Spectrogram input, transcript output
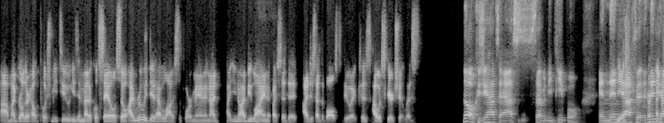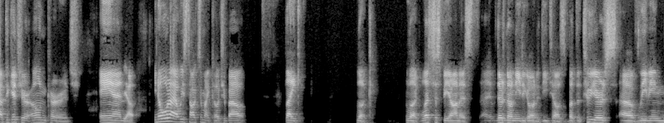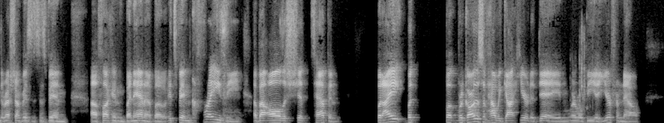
Uh, my brother helped push me too. He's in medical sales. So I really did have a lot of support, man. And I, I you know, I'd be lying if I said that I just had the balls to do it because I was scared shitless. No, because you have to ask 70 people and then you have to and then you have to get your own courage. And yep. you know what I always talk to my coach about? Like, look, look, let's just be honest. Uh, there's no need to go into details, but the two years of leaving the restaurant business has been a fucking banana boat. It's been crazy about all the shit that's happened. But I, but but regardless of how we got here today and where we'll be a year from now,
